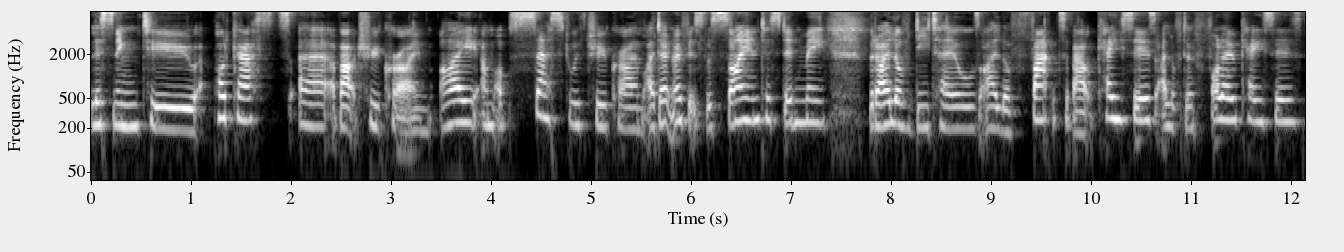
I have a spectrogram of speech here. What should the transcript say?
listening to podcasts uh, about true crime. I am obsessed with true crime. I don't know if it's the scientist in me, but I love details. I love facts about cases. I love to follow cases,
